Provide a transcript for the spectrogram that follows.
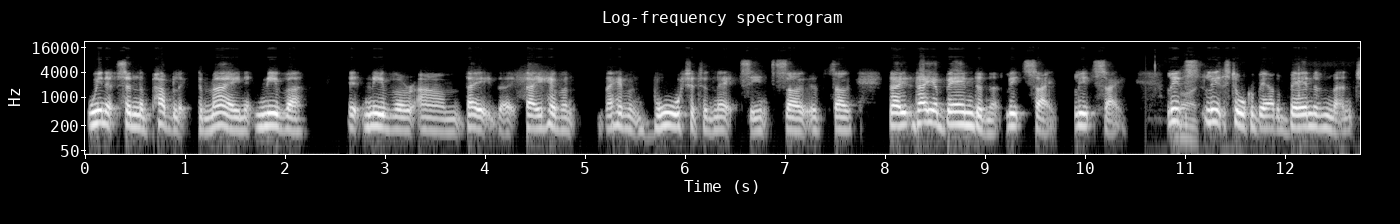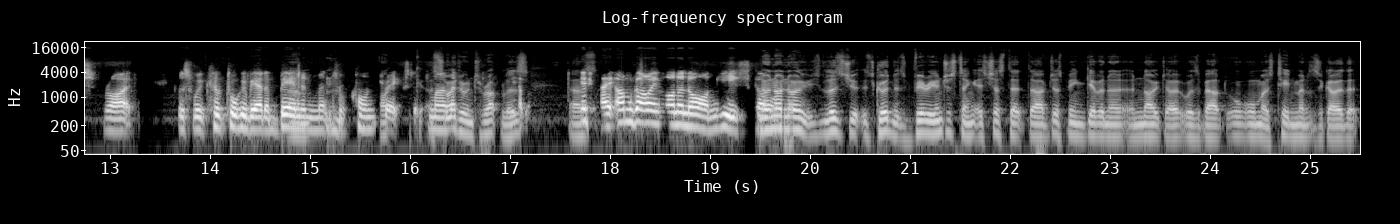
when it's in the public domain, it never it never um, they, they they haven't they haven't bought it in that sense. So so they they abandon it. Let's say let's say let's right. let's talk about abandonment, right? Because we're talking about abandonment um, of contracts I, at the sorry moment. to interrupt, Liz. Uh, anyway, I'm going on and on. Yes, no, on. no, no, Liz, it's good and it's very interesting. It's just that I've just been given a, a note. Uh, it was about almost ten minutes ago that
